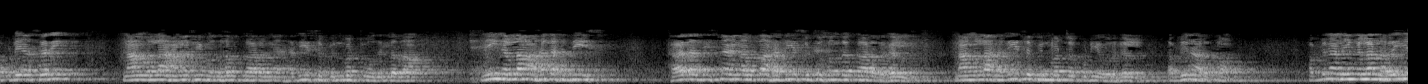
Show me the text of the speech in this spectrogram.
அப்படியா சரி. நாங்கள்லாம் ஹனஃபி மதுஹப்காரங்க ஹதீஸை பின்பற்றுவதில்லை தான் நீங்கள்லாம் அகல ஹதீஸ் அகல ஹதீஸ்னா என்ன அர்த்தம் ஹதீஸுக்கு சொந்தக்காரர்கள். நாங்கள்லாம் ஹதீஸை பின்பற்றக்கூடியவர்கள் அப்படின்னு அர்த்தம். அப்படின்னா நீங்கள்லாம் நிறைய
